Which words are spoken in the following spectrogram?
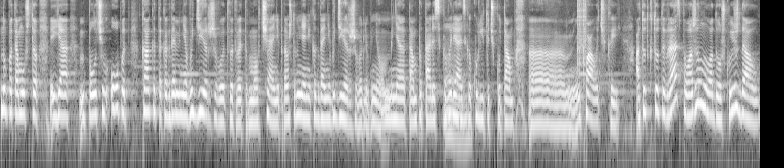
ну потому что я получил опыт, как это, когда меня выдерживают вот в этом молчании, потому что меня никогда не выдерживали в нем, меня там пытались ковырять, mm-hmm. как улиточку там э, палочкой, а тут кто-то раз положил на ладошку и ждал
